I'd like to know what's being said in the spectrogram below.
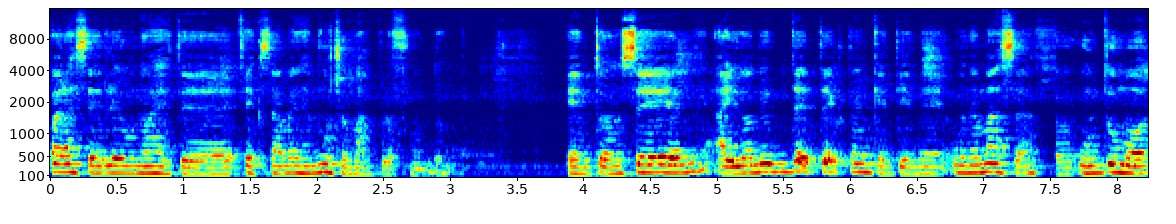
para hacerle unos este, exámenes mucho más profundos. Entonces, ahí donde detectan que tiene una masa, un tumor,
